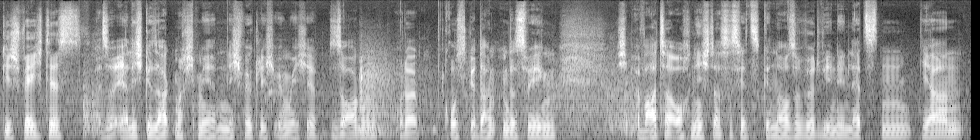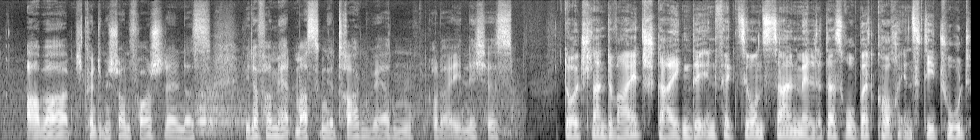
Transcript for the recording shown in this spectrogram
geschwächt ist. Also ehrlich gesagt mache ich mir nicht wirklich irgendwelche Sorgen oder große Gedanken deswegen. Ich erwarte auch nicht, dass es jetzt genauso wird wie in den letzten Jahren. Aber ich könnte mir schon vorstellen, dass wieder vermehrt Masken getragen werden oder ähnliches. Deutschlandweit steigende Infektionszahlen meldet das Robert Koch Institut.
